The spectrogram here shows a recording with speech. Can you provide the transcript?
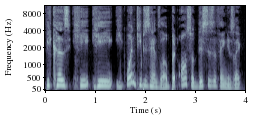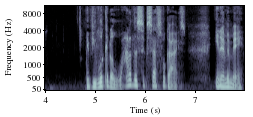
because he he he one keeps his hands low, but also this is the thing is like, if you look at a lot of the successful guys in MMA,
